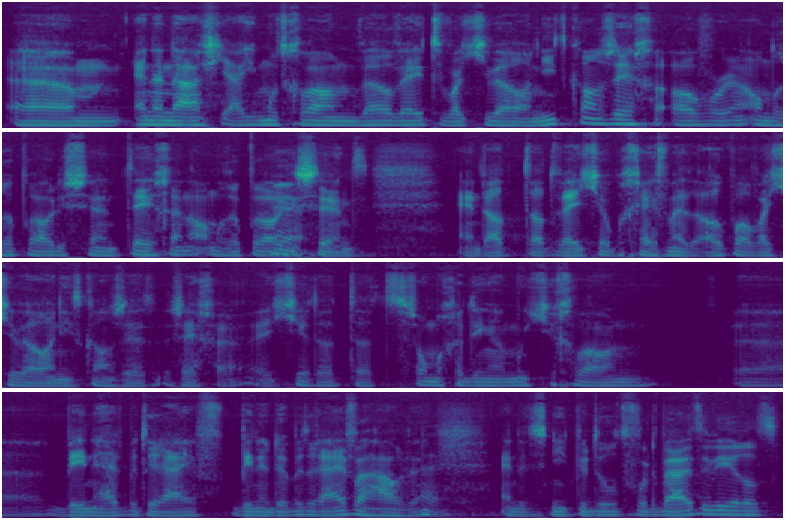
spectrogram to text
Ja. Um, en daarnaast, ja, je moet gewoon wel weten wat je wel en niet kan zeggen over een andere producent tegen een andere producent. Ja. En dat, dat weet je op een gegeven moment ook wel wat je wel en niet kan zeggen. Weet je, dat, dat sommige dingen moet je gewoon uh, binnen het bedrijf, binnen de bedrijven houden. Nee. En het is niet bedoeld voor de buitenwereld.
